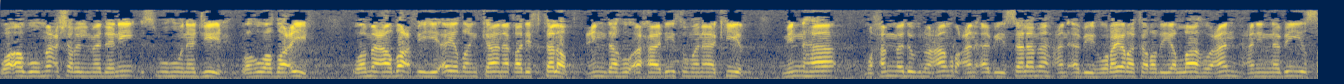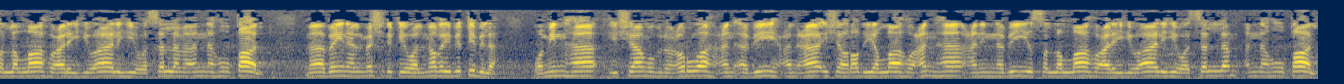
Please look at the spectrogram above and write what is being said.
وأبو معشر المدني اسمه نجيح وهو ضعيف. ومع ضعفه أيضا كان قد اختلط. عنده أحاديث مناكير. منها محمد بن عمرو عن أبي سلمة عن أبي هريرة رضي الله عنه عن النبي صلى الله عليه وآله وسلم أنه قال ما بين المشرق والمغرب قبلة. ومنها هشام بن عروة عن أبيه عن عائشة رضي الله عنها عن النبي صلى الله عليه وآله وسلم أنه قال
